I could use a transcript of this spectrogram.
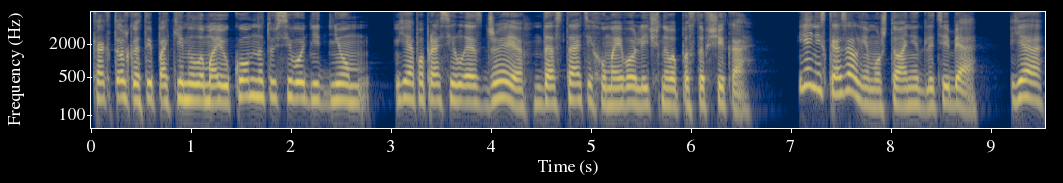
Как только ты покинула мою комнату сегодня днем, я попросил Эс-Джея достать их у моего личного поставщика. Я не сказал ему, что они для тебя. Я...»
